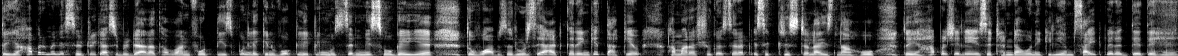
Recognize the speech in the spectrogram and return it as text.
तो यहाँ पर मैंने सिट्रिक एसिड भी डाला था वन फोर्थ टी लेकिन वो क्लिपिंग मुझसे मिस हो गई है। तो वो आप ज़रूर से ऐड करेंगे ताकि हमारा शुगर सिरप इसे क्रिस्टलाइज ना हो। तो यहाँ पर चलिए, इसे ठंडा होने के लिए हम साइड पर रख देते हैं।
